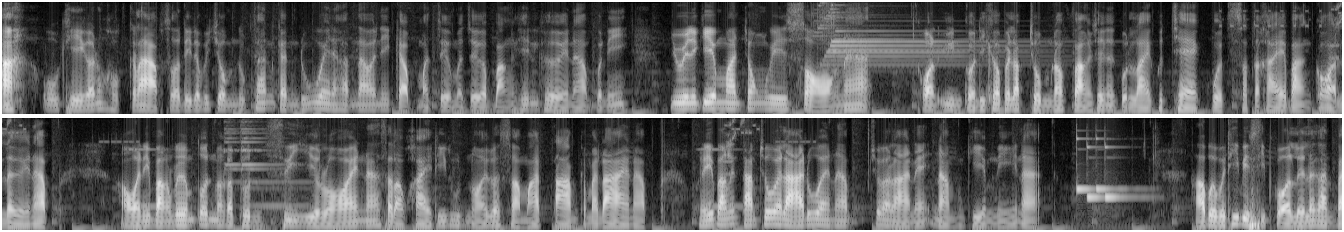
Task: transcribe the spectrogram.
อะโอเคก็ต้องขอกราบสวัสดีท่านผู้ชมทุกท่านกันด้วยนะครับนะวันนี้กลับมาเจอมาเจอกับบังเช่นเคยนะครับ วันนี้อยู่ในเกมมาจองเวสองนะฮะก่อนอื่นก่อนที่เข้าไปรับชมรับฟังช่วยกันกดไลค์กดแชร์กด subscribe ให้บังก่อนเลยนะครับเอาวันนี้บังเริ่มต้นมากับทุน 400 นะสำหรับใครที่ทุนน้อยก็สามารถตามกันมาได้นะครับ วันนี้บังเล่นตามช่วงเวลาด้วยนะครับช่วงเวลาแนะนำเกมนี้นะเอาเปิดไปที่เบสิบก่อนเลยแล้วกันไป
